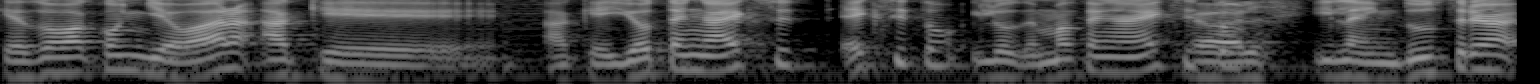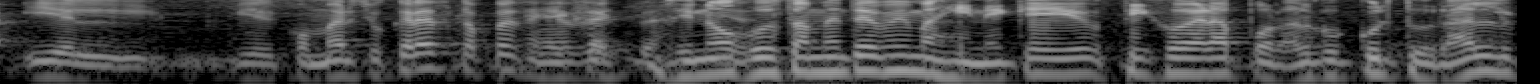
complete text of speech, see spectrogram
que eso va a conllevar a que, a que yo tenga éxito, éxito y los demás tengan éxito y la industria y el, y el comercio crezca, pues, en ese, Exacto. Si no, justamente yo me imaginé que fijo era por algo cultural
